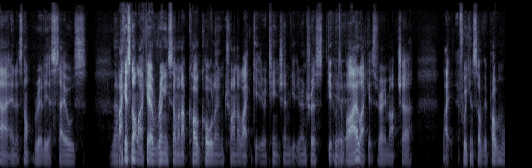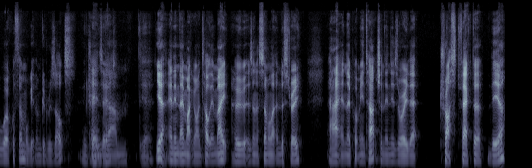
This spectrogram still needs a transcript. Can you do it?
Uh, and it's not really a sales no. like it's not like a ringing someone up, cold calling, trying to like get their attention, get their interest, get them to buy. Like it's very much a like if we can solve their problem, we'll work with them, we'll get them good results. and And um, yeah, yeah, and then they might go and tell their mate who is in a similar industry, uh, and they put me in touch, and then there's already that trust factor there.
